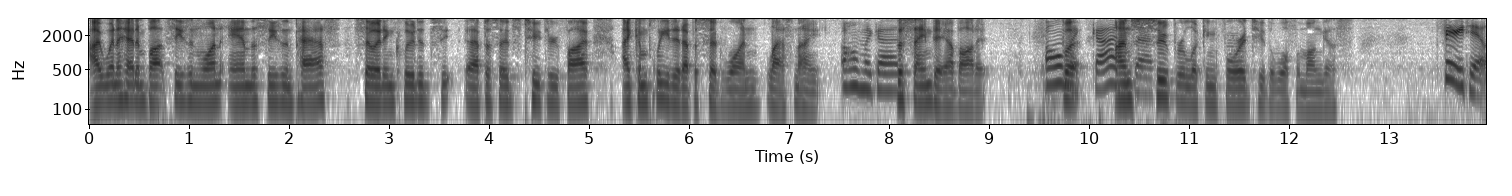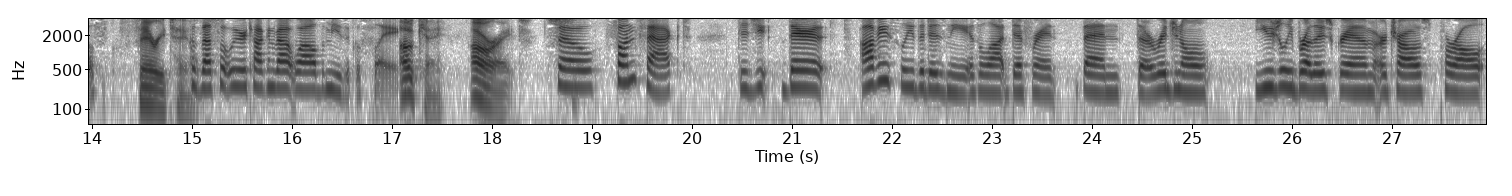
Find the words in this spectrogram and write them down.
I went ahead and bought season one and the season pass, so it included se- episodes two through five. I completed episode one last night Oh my god. the same day I bought it. oh but my god. I'm Seth. super looking forward to The Wolf Among Us. Fairy tales. Fairy tale. Because that's what we were talking about while the music was playing. Okay. All right. So, fun fact: Did you there? Obviously, the Disney is a lot different than the original. Usually, Brothers Grimm or Charles Perrault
